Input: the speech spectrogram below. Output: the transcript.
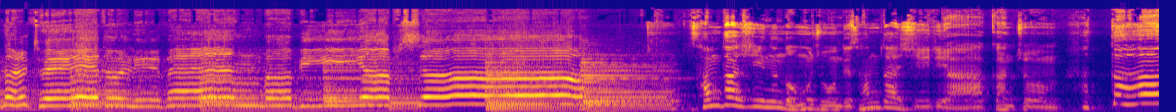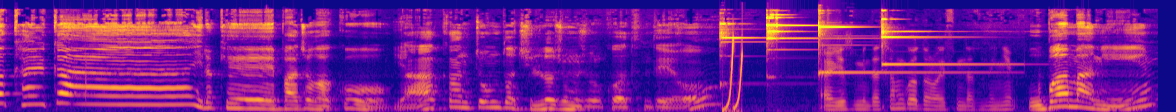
널 되돌릴 방법이 없어 3-2는 너무 좋은데 3-1이 약간 좀 어떡할까? 이렇게 빠져갖고 약간 좀 더 질러주면 좋을 것 같은데요. 알겠습니다. 참고하도록 하겠습니다, 선생님. 오바마님.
